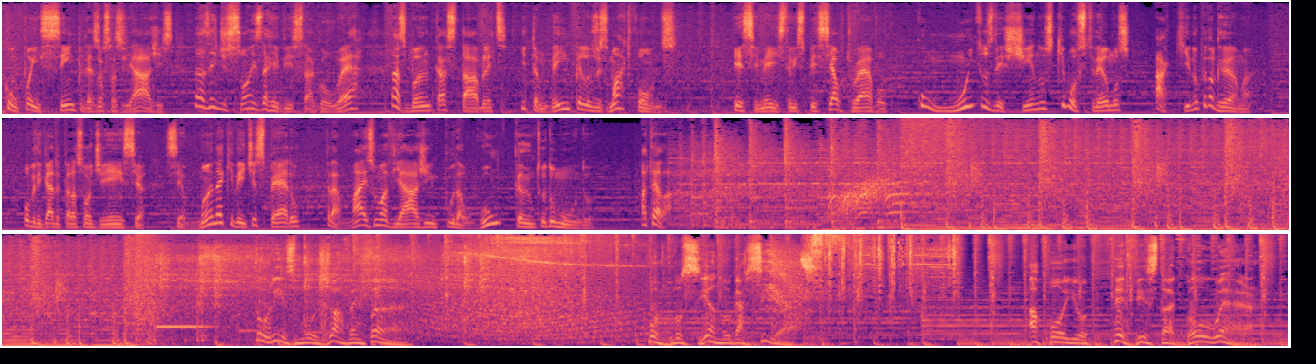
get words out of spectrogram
Acompanhe sempre as nossas viagens nas edições da revista GoWare, nas bancas, tablets e também pelos smartphones. Esse mês tem um especial travel com muitos destinos que mostramos aqui no programa. Obrigado pela sua audiência. Semana que vem te espero para mais uma viagem por algum canto do mundo. Até lá! Turismo Jovem Pan. Por Luciano Garcia. Apoio Revista GoWare.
